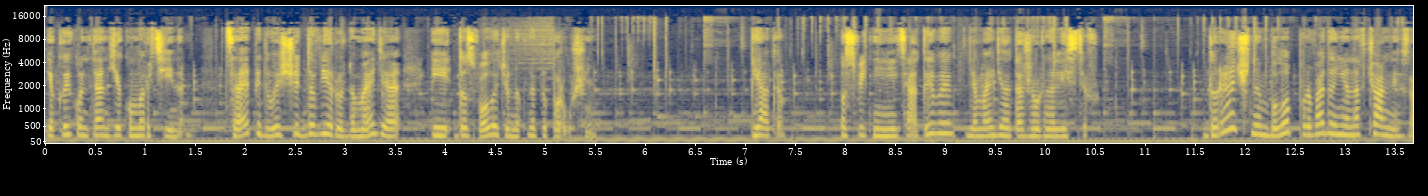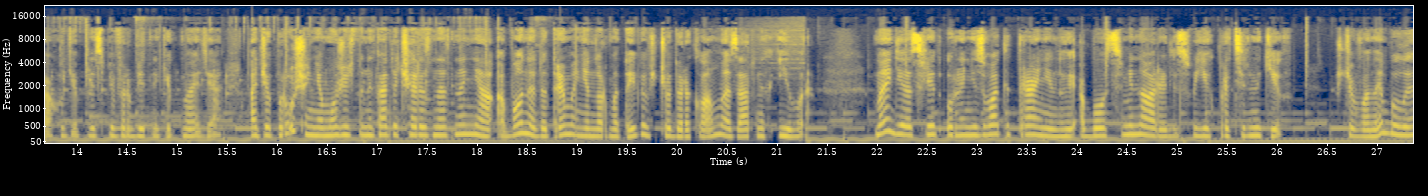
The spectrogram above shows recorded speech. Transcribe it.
який контент є комерційним. Це підвищить довіру до медіа і дозволить уникнути порушень. П'яте освітні ініціативи для медіа та журналістів. Доречним було б проведення навчальних заходів для співробітників медіа, адже порушення можуть виникати через незнання або недотримання нормативів щодо реклами азартних ігор. Медіа слід організувати тренінги або семінари для своїх працівників, щоб вони були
